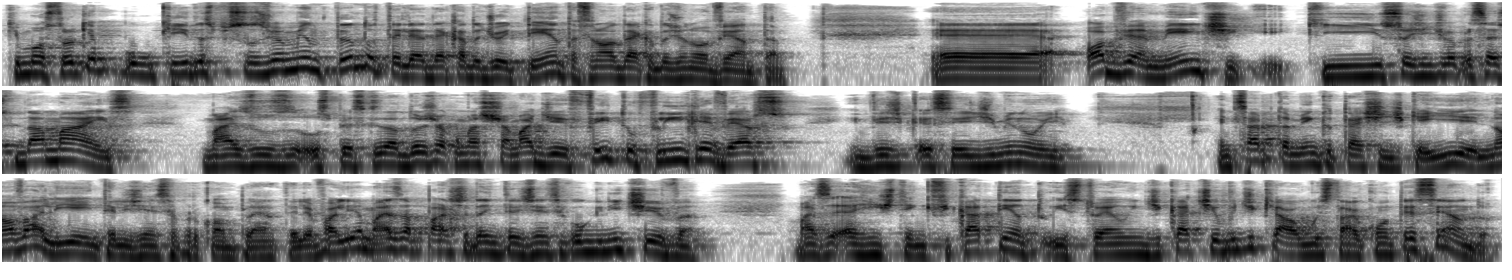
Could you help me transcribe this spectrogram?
que mostrou que o QI das pessoas vinha aumentando até a década de 80, final da década de 90. É, obviamente que isso a gente vai precisar estudar mais, mas os, os pesquisadores já começam a chamar de efeito Flynn reverso, em vez de crescer e diminuir. A gente sabe também que o teste de QI ele não avalia a inteligência por completo, ele avalia mais a parte da inteligência cognitiva. Mas a gente tem que ficar atento, isto é um indicativo de que algo está acontecendo.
